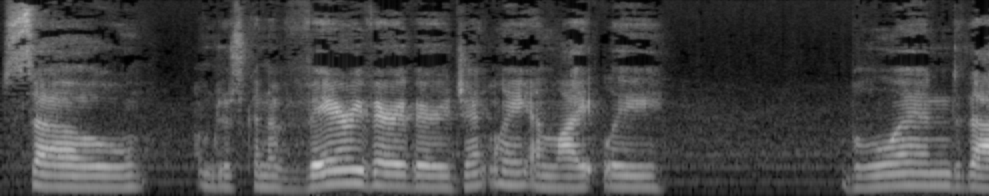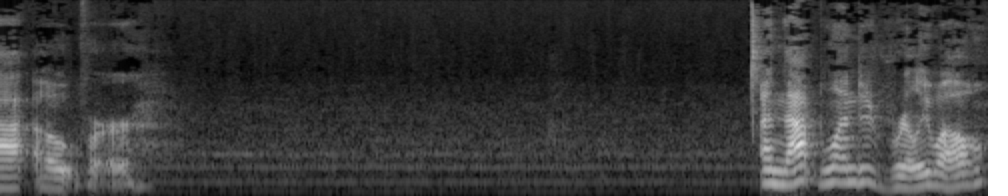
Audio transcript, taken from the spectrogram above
So I'm just going to very, very, very gently and lightly blend that over. And that blended really well.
